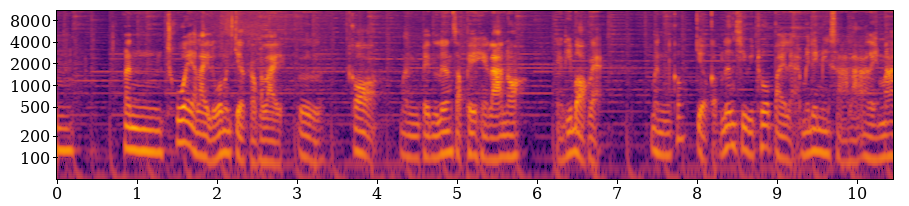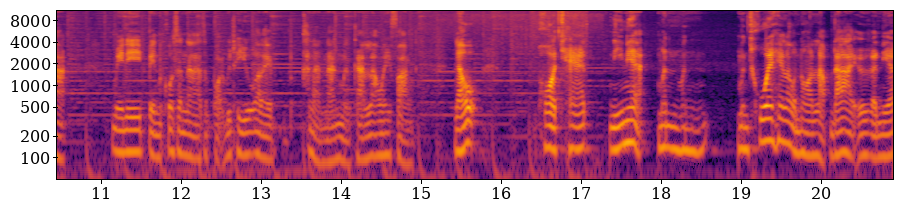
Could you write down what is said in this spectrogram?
ม มันช่วยอะไรหรือว่ามันเกี่ยวกับอะไร เออ ก็มันเป็นเรื่องสัพเพเหระเนาะ อย่างที่บอกแหละ มันก็เกี่ยวกับเรื่องชีวิตทั่วไปแหละ ไม่ได้มีสาระอะไรมาก ไม่ได้เป็นโฆษณาสปอร์ตวิทยุอะไรขนาดนั้นเหมือนการเล่าให้ฟัง แล้วพอดแคสต์นี้เนี่ยมันมันมันช่วยให้เรานอนหลับได้เอออันเนี้ย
